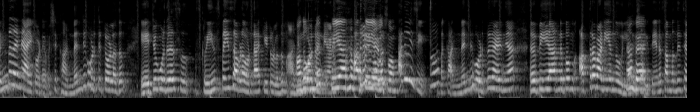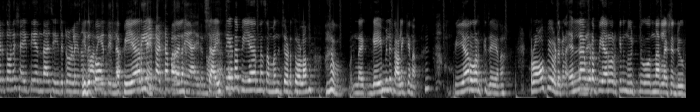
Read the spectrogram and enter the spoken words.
എന്ത് തന്നെ ആയിക്കോട്ടെ. പക്ഷെ കണ്ടന്റ് കൊടുത്തിട്ടുള്ളതും ഏറ്റവും കൂടുതൽ സ്ക്രീൻ സ്പേസ് അവിടെ ഉണ്ടാക്കിയിട്ടുള്ളതും അനിമോൾ തന്നെയാണ്. അത് അപ്പൊ കണ്ടന്റ് കൊടുത്തു കഴിഞ്ഞാൽ പി ആറിന് ഇപ്പം അത്ര പണിയൊന്നുമില്ല. ശൈത്യനെ സംബന്ധിച്ചിടത്തോളം ശൈത്യ എന്താ ചെയ്തിട്ടുള്ളത് അറിയത്തില്ല. പി ശൈത്യയുടെ പി ആറിനെ സംബന്ധിച്ചിടത്തോളം ഗെയിമിൽ കളിക്കണം. പി ആർ വർക്ക് ചെയ്യണം. ട്രോഫി കൊടുക്കണം. എല്ലാം കൂടെ പി ആർ വർക്കിന് നൂറ്റി ഒന്നര ലക്ഷം രൂപ.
